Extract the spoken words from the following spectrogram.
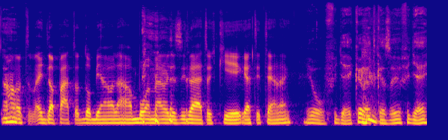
Aha. ott egy lapátot dobjál alá abból, mert hogy ez így lehet, hogy kiégeti tényleg. Jó, figyelj, következő, figyelj.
